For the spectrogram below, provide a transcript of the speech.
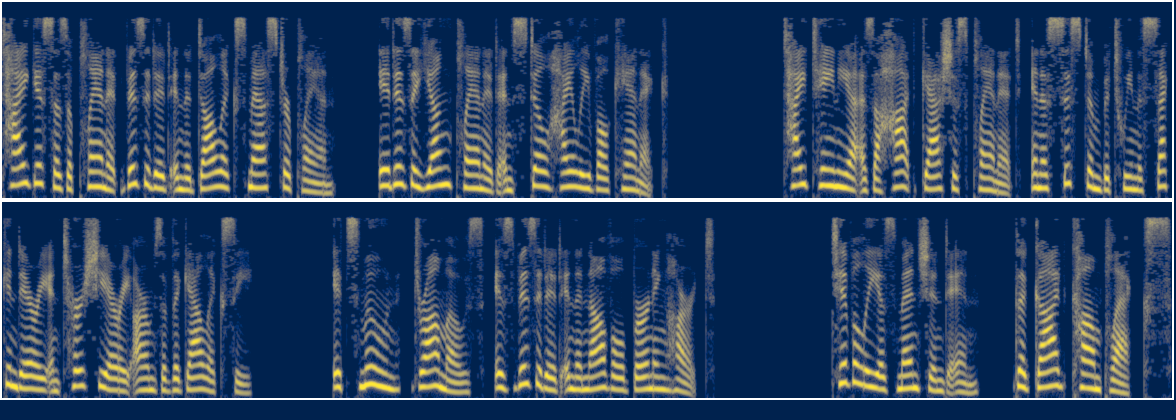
Tygus is a planet visited in the Daleks master plan. It is a young planet and still highly volcanic. Titania is a hot gaseous planet, in a system between the secondary and tertiary arms of the galaxy. Its moon, Dramos, is visited in the novel Burning Heart. Tivoli is mentioned in The God Complex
